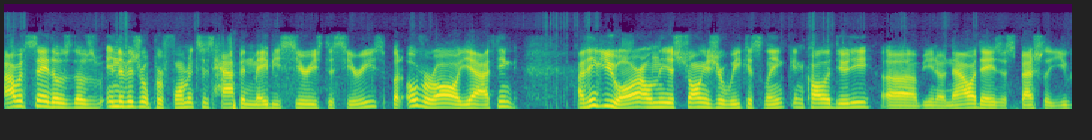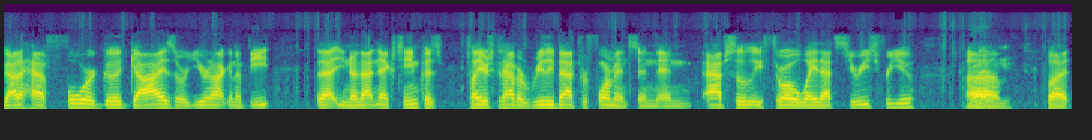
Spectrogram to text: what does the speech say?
I would say those those individual performances happen maybe series to series, but overall, yeah, I think I think you are only as strong as your weakest link in Call of Duty. Uh, you know, nowadays especially, you got to have four good guys, or you're not going to beat that you know that next team because players could have a really bad performance and and absolutely throw away that series for you. Right. Um, but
